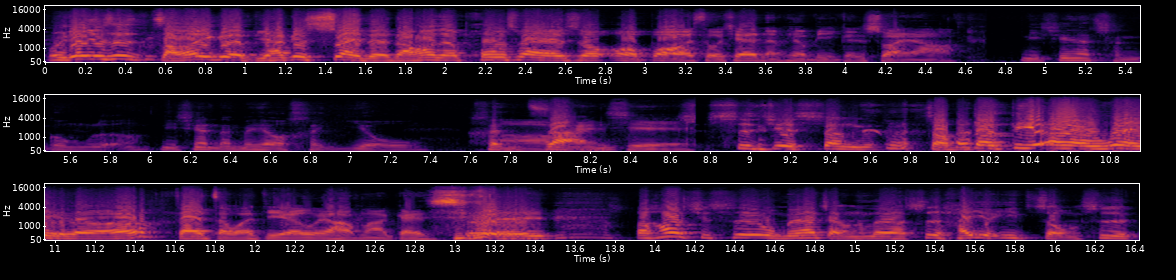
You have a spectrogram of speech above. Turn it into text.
我一定要就是找到一个比他更帅的，然后呢剖出来的时候，哦，不好意思，我现在男朋友比你更帅啊，你现在成功了，你现在男朋友很优很好赞感，谢。世界上找不到第二位了。再找到第二位好吗？感谢。对，然后其实我们要讲的是，还有一种是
